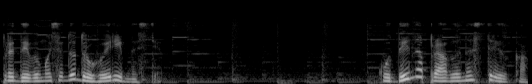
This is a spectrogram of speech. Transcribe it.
Придивимося до другої рівності. Куди направлена стрілка?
